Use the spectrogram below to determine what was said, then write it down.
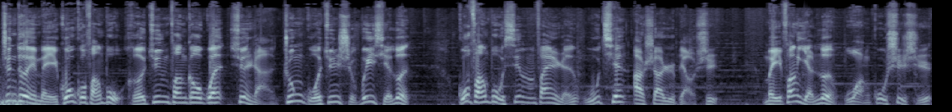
针对美国国防部和军方高官渲染中国军事威胁论，国防部新闻发言人吴谦二十二日表示，美方言论罔顾事实，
